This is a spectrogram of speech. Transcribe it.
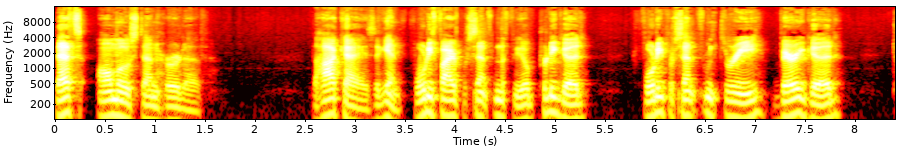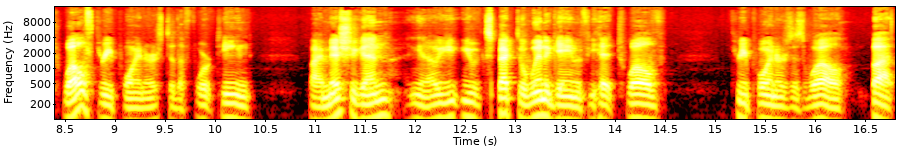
That's almost unheard of. The Hawkeyes, again, 45% from the field, pretty good. 40% from three, very good. 12 three pointers to the 14 by Michigan. You know, you, you expect to win a game if you hit 12 three pointers as well. But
